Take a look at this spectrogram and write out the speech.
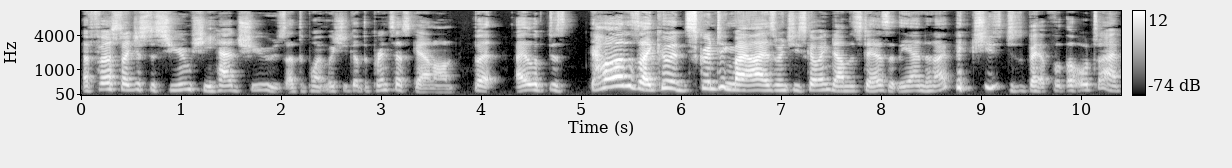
At first, I just assumed she had shoes at the point where she got the princess gown on, but I looked as hard as I could, squinting my eyes when she's going down the stairs at the end, and I think she's just barefoot the whole time.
